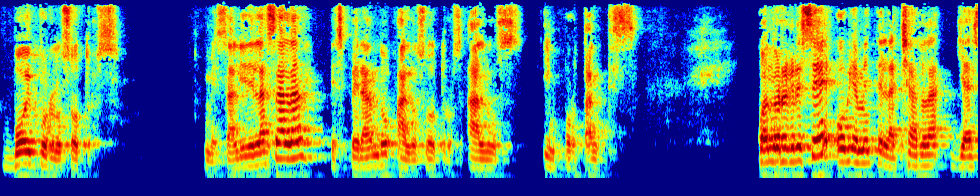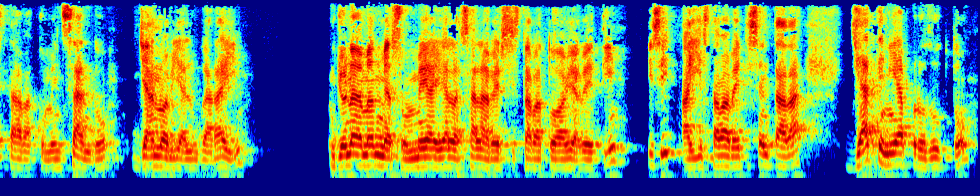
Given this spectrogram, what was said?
voy por los otros. Me salí de la sala esperando a los otros, a los importantes. Cuando regresé, obviamente la charla ya estaba comenzando, ya no había lugar ahí. Yo nada más me asomé ahí a la sala a ver si estaba todavía Betty. Y sí, ahí estaba Betty sentada ya tenía producto,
